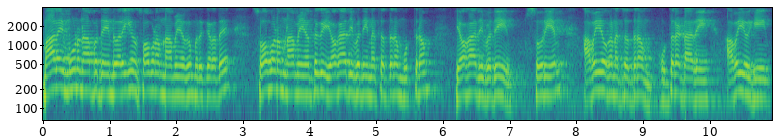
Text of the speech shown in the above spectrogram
மாலை மூணு நாற்பத்தைந்து வரைக்கும் சோபனம் நாமயோகம் இருக்கிறது. சோபனம் நாமயோகத்துக்கு யோகாதிபதி நட்சத்திரம் உத்திரம் யோகாதிபதி சூரியன் அவயோக நட்சத்திரம் உத்திரட்டாதி அவயோகி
